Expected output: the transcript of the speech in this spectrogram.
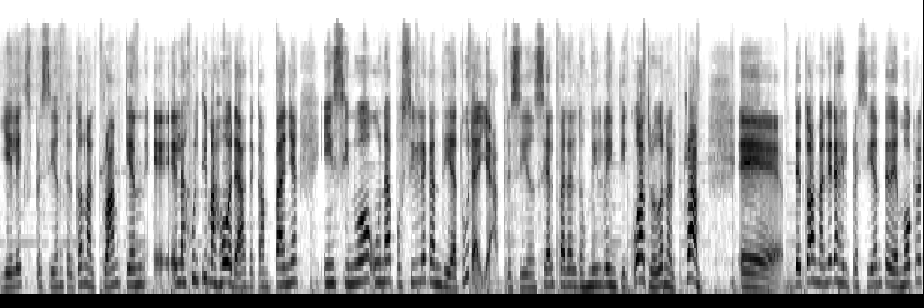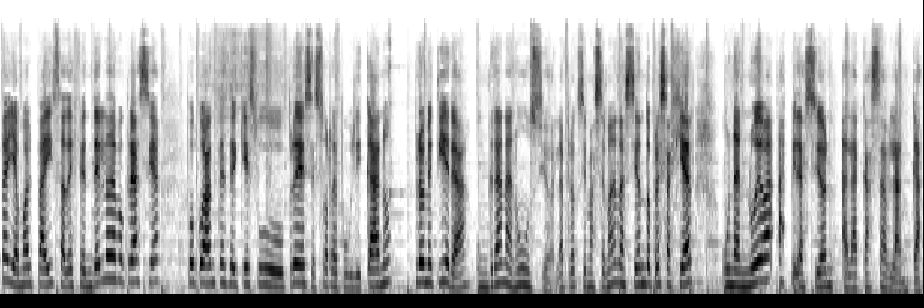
y el expresidente Donald Trump, quien eh, en las últimas horas de campaña insinuó una posible candidatura ya presidencial para el 2024, Donald Trump. Eh, de todas maneras, el presidente demócrata llamó al país a defender la democracia poco antes de que su predecesor republicano prometiera un gran anuncio la próxima semana, haciendo presagiar una nueva aspiración a la Casa Blanca.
